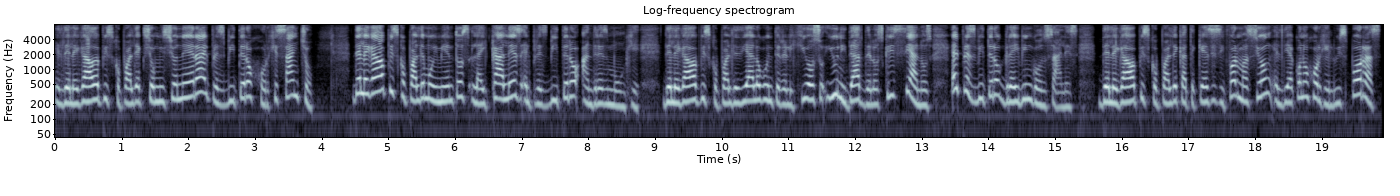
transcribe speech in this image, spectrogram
El delegado episcopal de Acción Misionera, el presbítero Jorge Sancho. Delegado episcopal de movimientos laicales, el presbítero Andrés Monge. Delegado episcopal de diálogo interreligioso y unidad de los cristianos, el presbítero Graving González. Delegado episcopal de catequesis y formación, el diácono Jorge Luis Porras.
